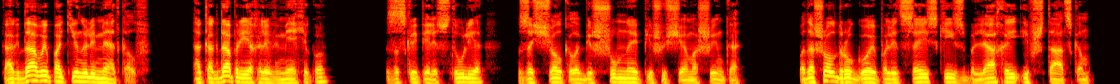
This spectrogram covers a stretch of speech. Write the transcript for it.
Когда вы покинули Меткалф? А когда приехали в Мехико? Заскрипели стулья, защелкала бесшумная пишущая машинка. Подошел другой полицейский с бляхой и в штатском.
